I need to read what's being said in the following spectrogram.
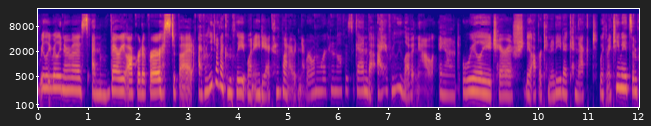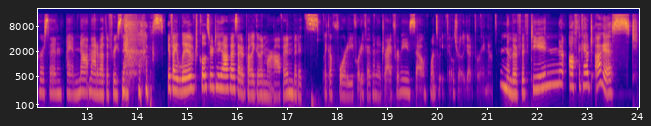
really, really nervous and very awkward at first, but I really done a complete 180. I kind of thought I would never want to work in an office again, but I really love it now and really cherish the opportunity to connect with my teammates in person. I am not mad about the free snacks. if I lived closer to the office, I would probably go in more often, but it's like a 40, 45 minute drive for me. So once a week feels really good for right now. Number 15, off the couch August.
